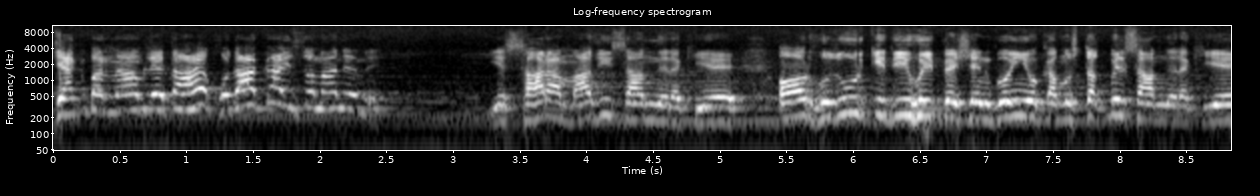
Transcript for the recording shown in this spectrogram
कि अकबर नाम लेता है खुदा का इस जमाने में। ये सारा माजी सामने रखिए और हुजूर की दी हुई पेशन गोइयों का मुस्तकबिल सामने रखिए।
